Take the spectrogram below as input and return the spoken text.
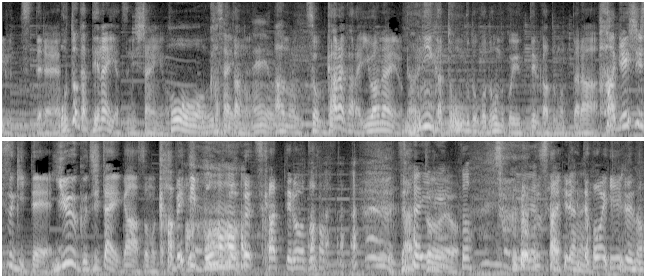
ールっつってね音が出ないやつにしたんよほう買ってたの、ね夜。あのそうガラガラ言わないの。何がどんどこどんどこ言ってるかと思ったら激しすぎて遊具自体がその壁にボンボン使ってる音。だったのよ。そうサイレントホイールの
